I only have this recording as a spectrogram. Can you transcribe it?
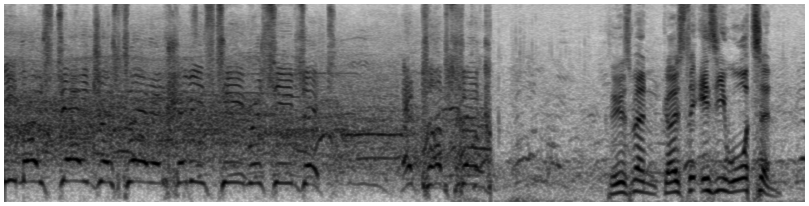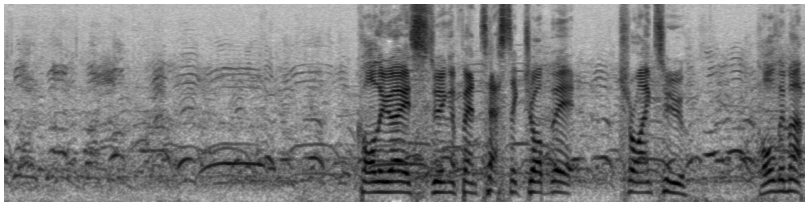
The most dangerous player in Jimmy's team receives it. It pops back. Kuzman goes to Izzy Wharton. Collier is doing a fantastic job there, trying to hold him up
